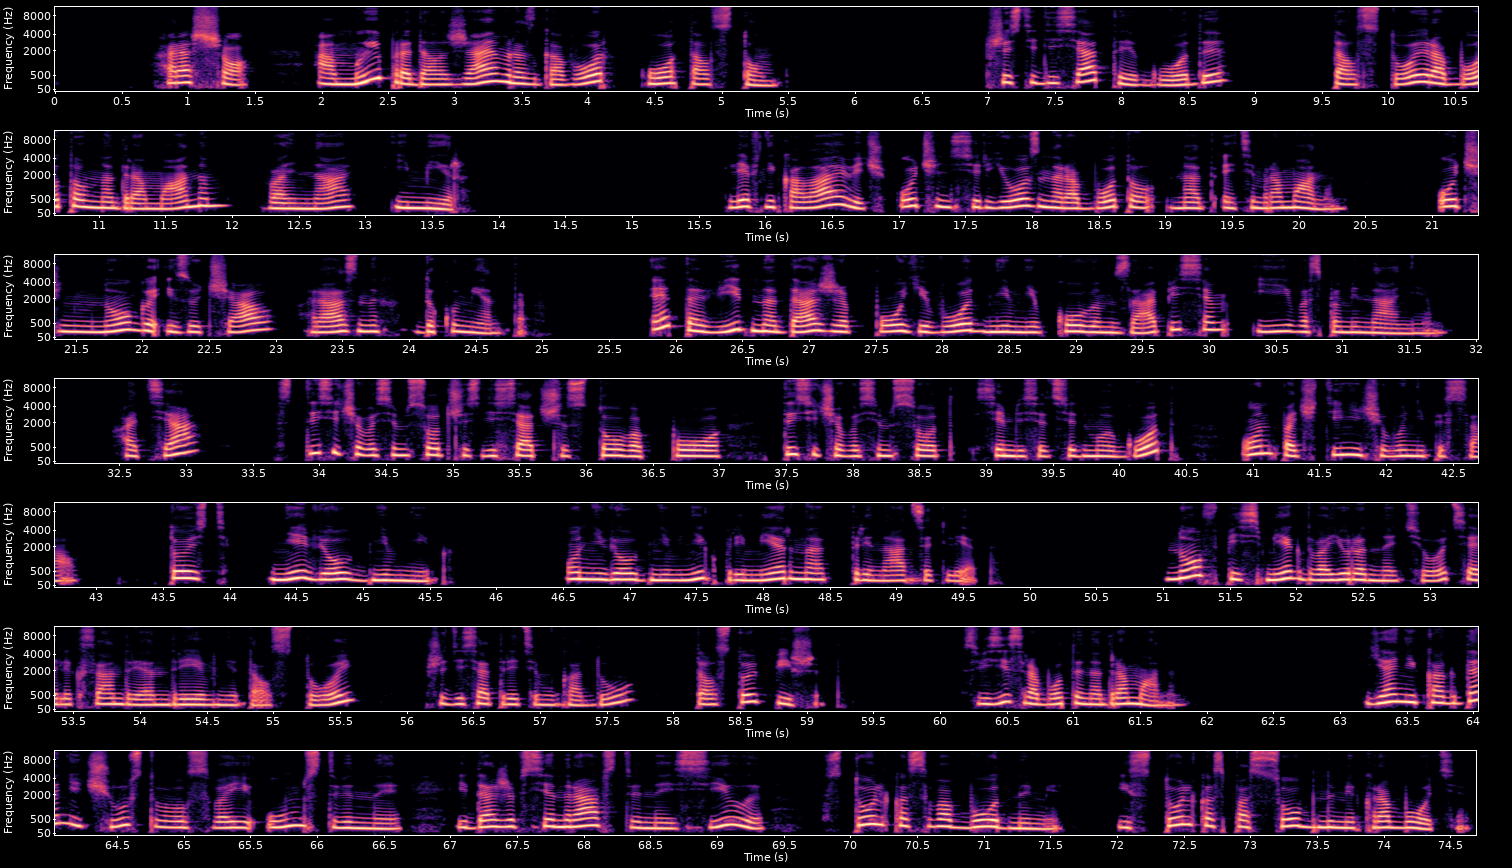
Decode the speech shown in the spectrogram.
Хорошо, а мы продолжаем разговор о Толстом. В 60-е годы Толстой работал над романом «Война и мир». Лев Николаевич очень серьезно работал над этим романом, очень много изучал разных документов. Это видно даже по его дневниковым записям и воспоминаниям. Хотя с 1866 по 1877 год он почти ничего не писал, то есть не вел дневник. Он не вел дневник примерно 13 лет. Но в письме к двоюродной тете Александре Андреевне Толстой в 1963 году Толстой пишет в связи с работой над романом я никогда не чувствовал свои умственные и даже все нравственные силы столько свободными и столько способными к работе.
